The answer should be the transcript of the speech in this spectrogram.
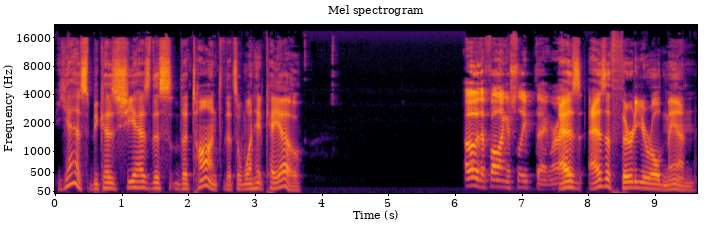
Yes, because she has this the taunt that's a one hit KO. Oh, the falling asleep thing, right? As as a 30 year old man,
